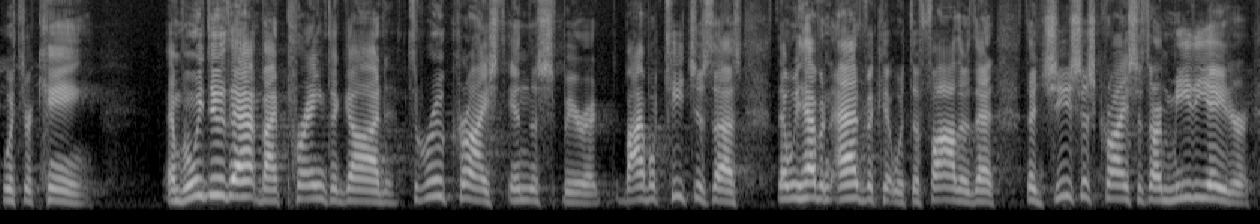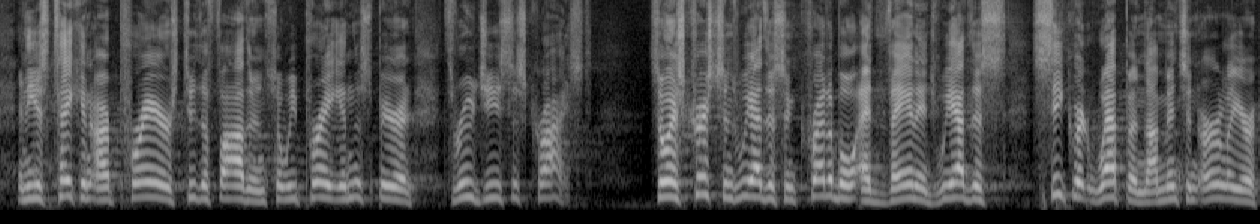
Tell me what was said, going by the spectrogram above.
with your king. And when we do that by praying to God through Christ in the Spirit, the Bible teaches us that we have an advocate with the Father, that, that Jesus Christ is our mediator, and He has taken our prayers to the Father. And so we pray in the Spirit through Jesus Christ. So, as Christians, we have this incredible advantage. We have this secret weapon I mentioned earlier.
